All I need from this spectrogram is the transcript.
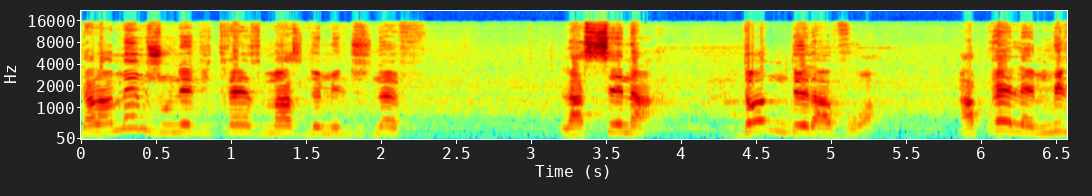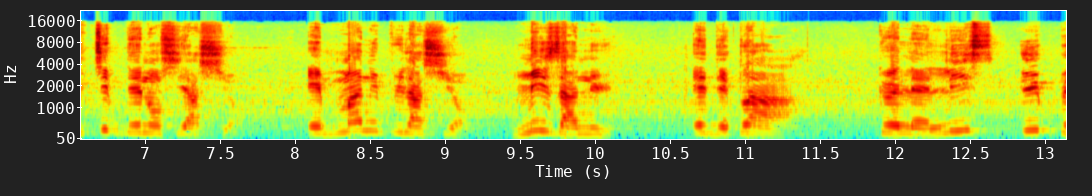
Dans la même journée du 13 mars 2019, la Sénat donne de la voix après les multiples dénonciations et manipulations mises à nu et déclare que les listes UP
